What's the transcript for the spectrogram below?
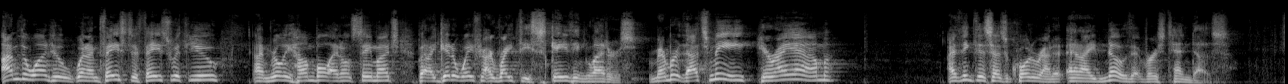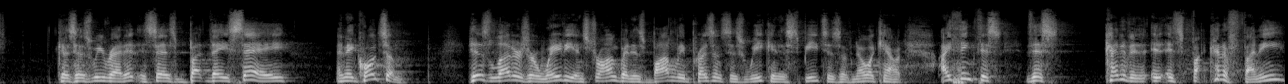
I'm the one who, when I'm face to face with you, I'm really humble. I don't say much, but I get away from, I write these scathing letters. Remember, that's me. Here I am. I think this has a quote around it, and I know that verse 10 does. Because as we read it, it says, But they say, and he quotes them, his letters are weighty and strong, but his bodily presence is weak and his speech is of no account. I think this, this kind of, it's kind of funny,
